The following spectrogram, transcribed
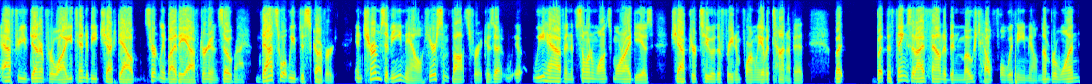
after you've done it for a while, you tend to be checked out, certainly by the afternoon. So right. that's what we've discovered. In terms of email, here's some thoughts for it because uh, we have, and if someone wants more ideas, chapter two of the Freedom Forum, we have a ton of it. But but the things that I've found have been most helpful with email. Number one,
